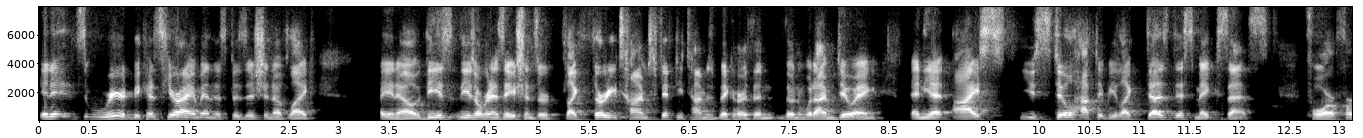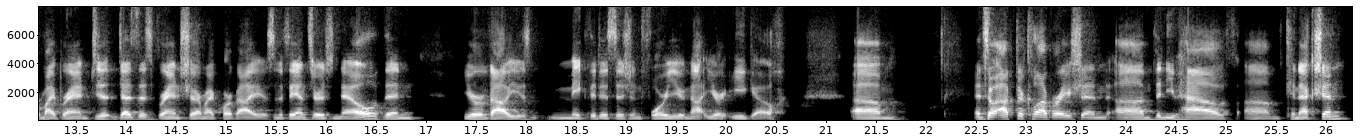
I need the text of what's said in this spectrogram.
and it's weird because here I am in this position of like you know these these organizations are like 30 times 50 times bigger than than what I'm doing. And yet I you still have to be like does this make sense for for my brand? Does this brand share my core values? And if the answer is no then your values make the decision for you not your ego um, and so after collaboration um, then you have um, connection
